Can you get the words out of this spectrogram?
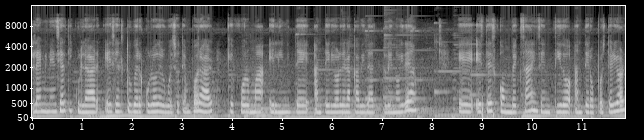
La eminencia articular es el tubérculo del hueso temporal que forma el límite anterior de la cavidad glenoidea. Eh, esta es convexa en sentido antero-posterior.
